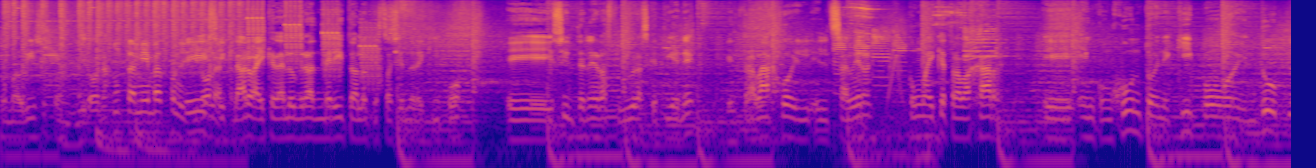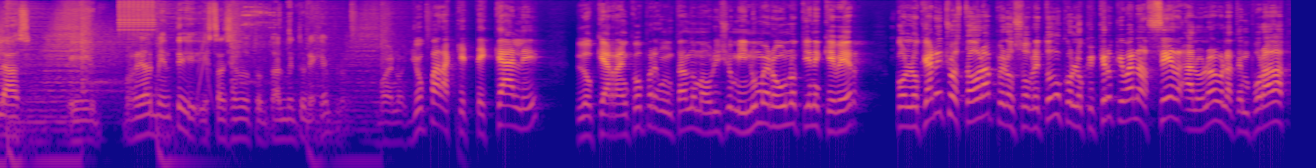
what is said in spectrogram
con Mauricio, con Girona. Tú también vas con el Sí, Girona. sí, claro, hay que darle un gran mérito a lo que está haciendo el equipo, eh, sin tener las figuras que tiene, el trabajo, el, el saber cómo hay que trabajar eh, en conjunto, en equipo, en duplas. eh, realmente están siendo totalmente un ejemplo. Bueno, yo para que te cale lo que arrancó preguntando Mauricio, mi número uno tiene que ver con lo que han hecho hasta ahora, pero sobre todo con lo que creo que van a hacer a lo largo de la temporada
